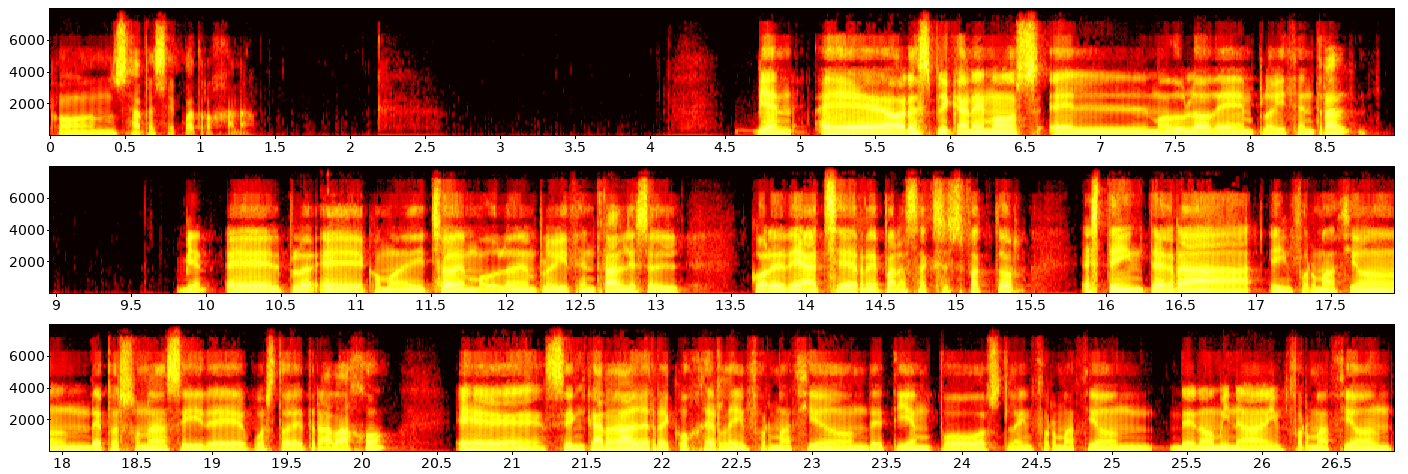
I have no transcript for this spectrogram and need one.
con SAP S4 HANA. Bien, ahora explicaremos el módulo de Employee Central, Bien, eh, como he dicho, el módulo de Employee Central es el core de HR para SuccessFactor. Este integra información de personas y de puesto de trabajo. Eh, se encarga de recoger la información de tiempos, la información de nómina, información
